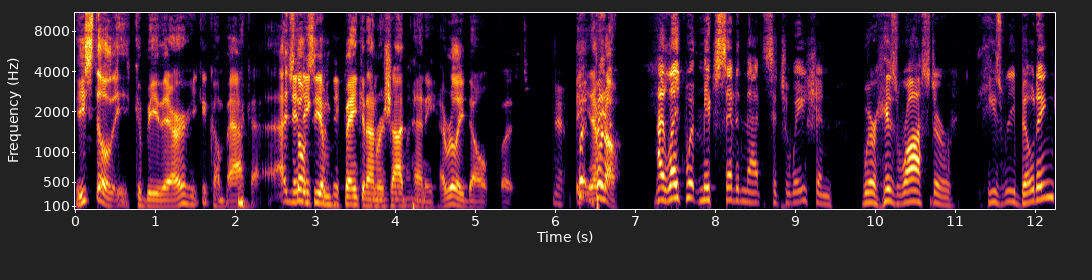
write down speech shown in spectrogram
he's still he could be there. He could come hmm. back. I, I just They- don't they see could- him banking on in and get Rashad. Penny. I really don't. But Yeah. But- you never but- know. I like what Mitch said in that situation where his roster he's rebuilding,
